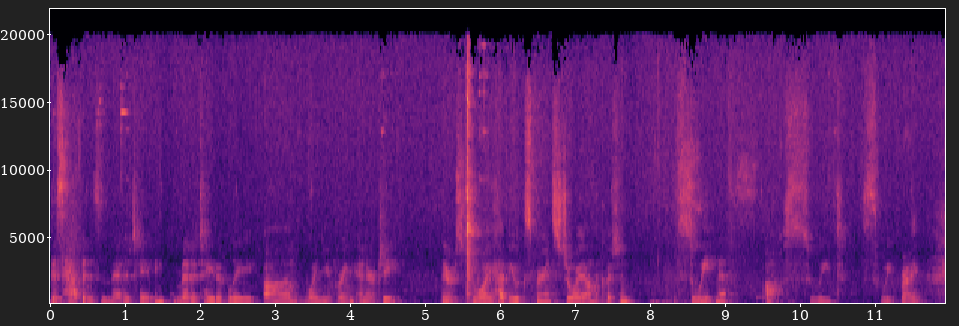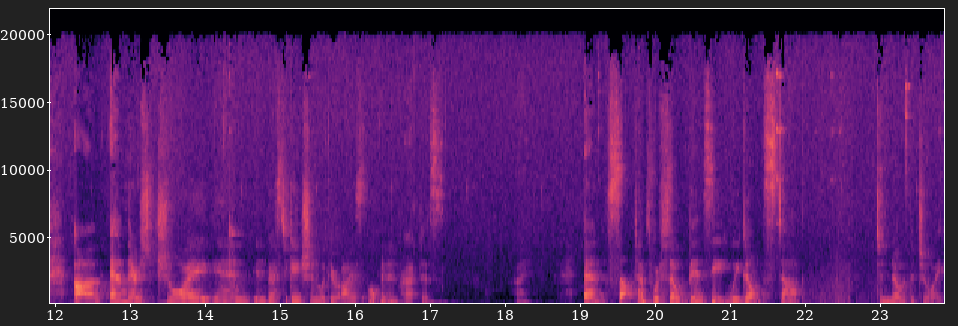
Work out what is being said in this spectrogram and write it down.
This happens meditating, meditatively um, when you bring energy. There's joy. Have you experienced joy on the cushion? Mm-hmm. Sweetness. Oh, sweet, sweet, right? Um, and there's joy in investigation with your eyes open in practice, right? And sometimes we're so busy, we don't stop to know the joy.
